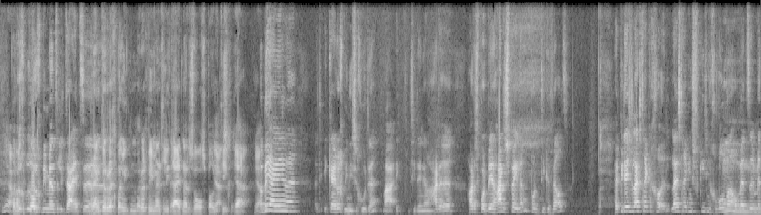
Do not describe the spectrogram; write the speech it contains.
Ja. Dat was de kop. Rugby-mentaliteit. eh, Brengt de rugby, rugby-mentaliteit naar de Zwolse politiek. Ja, ja. Maar ben jij, eh, het- ik ken rugby niet zo goed, hè? Maar ik zie denk ik een harde, harde sport. Ben je een harde speler op het politieke veld? Heb je deze lijsttrekkingsverkiezing gewonnen op met, eh, met,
